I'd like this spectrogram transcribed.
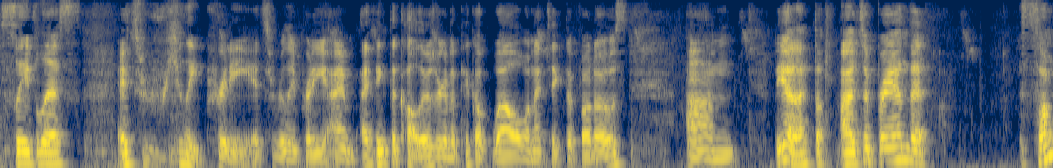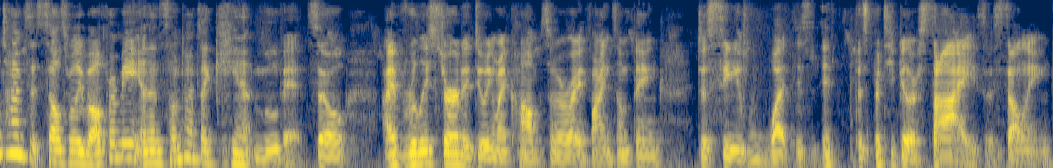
sleeveless. It's really pretty. It's really pretty. I I think the colors are going to pick up well when I take the photos. Um, but yeah, uh, it's a brand that sometimes it sells really well for me and then sometimes I can't move it. So I've really started doing my comps whenever I find something to see what is, if this particular size is selling.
